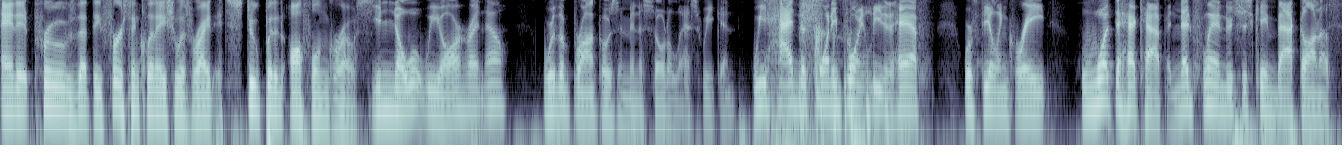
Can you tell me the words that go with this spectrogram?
And it proves that the first inclination was right. It's stupid and awful and gross. You know what we are right now? We're the Broncos in Minnesota last weekend. We had the 20 point lead at half. We're feeling great. What the heck happened? Ned Flanders just came back on us.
